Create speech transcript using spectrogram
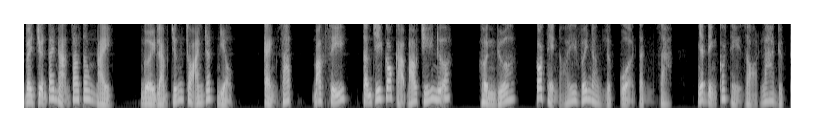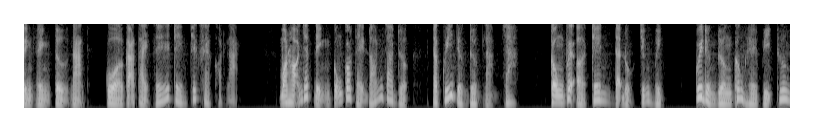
Về chuyện tai nạn giao thông này, người làm chứng cho anh rất nhiều. Cảnh sát, bác sĩ, thậm chí có cả báo chí nữa. Hơn nữa, có thể nói với năng lực của tần gia, nhất định có thể dò la được tình hình tử nạn của cả tài xế trên chiếc xe còn lại. Bọn họ nhất định cũng có thể đoán ra được là quý đường đường làm ra. Cộng với ở trên đã đủ chứng minh, quý đường đường không hề bị thương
